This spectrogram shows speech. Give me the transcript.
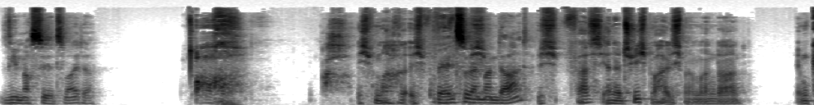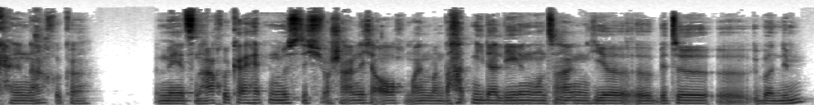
Wie machst du jetzt weiter? Ach, ach ich mache, ich. Behältst du dein Mandat? Ich, was? Ja, natürlich behalte ich mein Mandat. Wir haben keine Nachrücker. Wenn wir jetzt Nachrücker hätten, müsste ich wahrscheinlich auch mein Mandat niederlegen und sagen, hier äh, bitte äh, übernimm.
